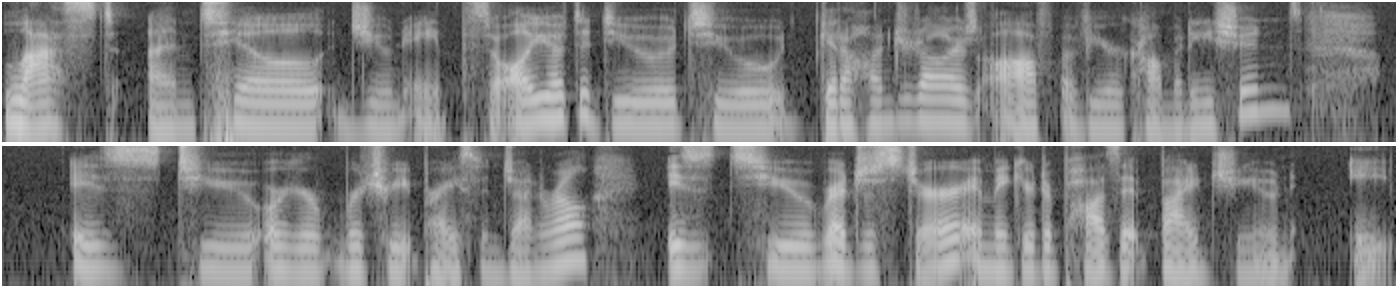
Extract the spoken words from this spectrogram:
last until June 8th. So all you have to do to get hundred dollars off of your accommodations is to or your retreat price in general is to register and make your deposit by June 8th.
